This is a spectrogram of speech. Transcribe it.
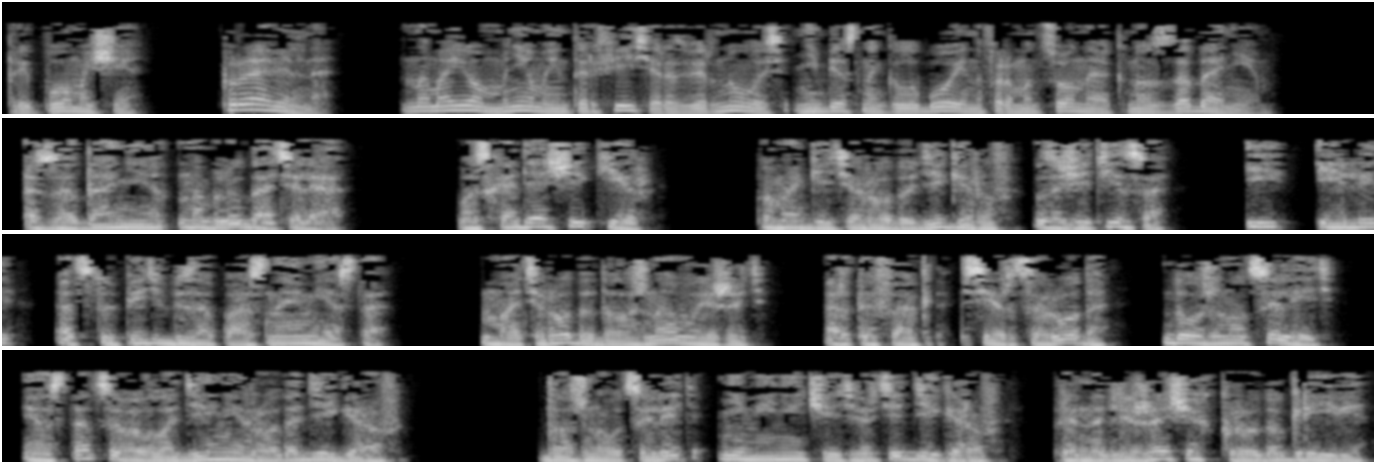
при помощи... Правильно! На моем мнемоинтерфейсе развернулось небесно-голубое информационное окно с заданием. Задание наблюдателя. Восходящий Кир Помогите роду диггеров защититься и или отступить в безопасное место. Мать рода должна выжить, артефакт сердца рода должен уцелеть и остаться во владении рода диггеров. Должно уцелеть не менее четверти диггеров, принадлежащих к роду Гриви.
